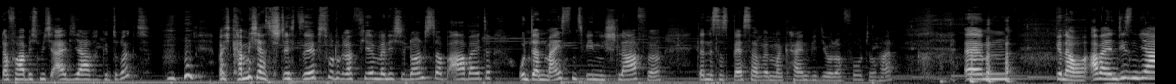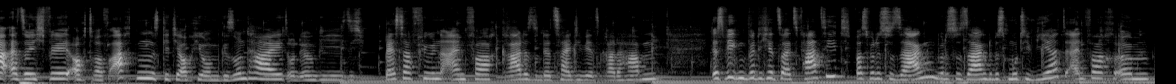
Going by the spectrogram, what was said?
Davor habe ich mich all die Jahre gedrückt, weil ich kann mich ja schlecht selbst fotografieren, wenn ich nonstop arbeite und dann meistens wenig schlafe. Dann ist es besser, wenn man kein Video oder Foto hat. ähm, genau, aber in diesem Jahr, also ich will auch darauf achten, es geht ja auch hier um Gesundheit und irgendwie sich besser fühlen einfach, gerade so in der Zeit, die wir jetzt gerade haben. Deswegen würde ich jetzt so als Fazit, was würdest du sagen? Würdest du sagen, du bist motiviert einfach ähm,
